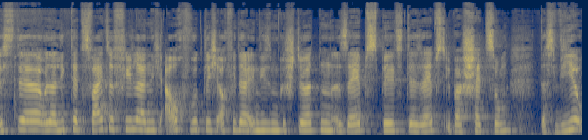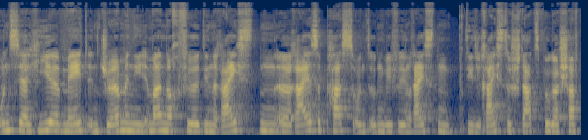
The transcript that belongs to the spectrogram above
Ist der oder liegt der zweite Fehler nicht auch wirklich auch wieder in diesem gestörten Selbstbild der Selbstüberschätzung, dass wir uns ja hier Made in Germany immer noch für den reichsten äh, Reisepass und irgendwie für den reichsten, die reichste Staatsbürgerschaft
